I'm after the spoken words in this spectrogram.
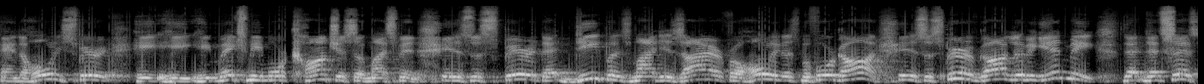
And the Holy Spirit, he, he, he makes me more conscious of my sin. It is the Spirit that deepens my desire for holiness before God. It is the Spirit of God living in me that, that says,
